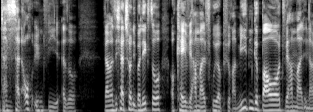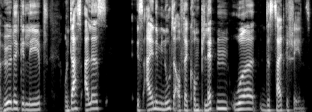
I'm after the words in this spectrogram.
Das ist halt auch irgendwie, also, wenn man sich halt schon überlegt, so, okay, wir haben mal früher Pyramiden gebaut, wir haben mal in einer Höhle gelebt und das alles ist eine Minute auf der kompletten Uhr des Zeitgeschehens.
